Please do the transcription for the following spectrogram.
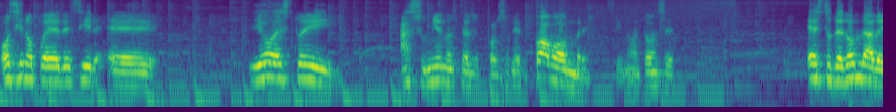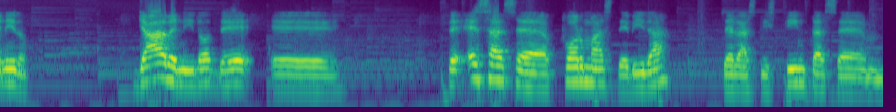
O si no puede decir, eh, yo estoy asumiendo esta responsabilidad como hombre, sino entonces, ¿esto de dónde ha venido? Ya ha venido de, eh, de esas formas de vida de las distintas, em,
